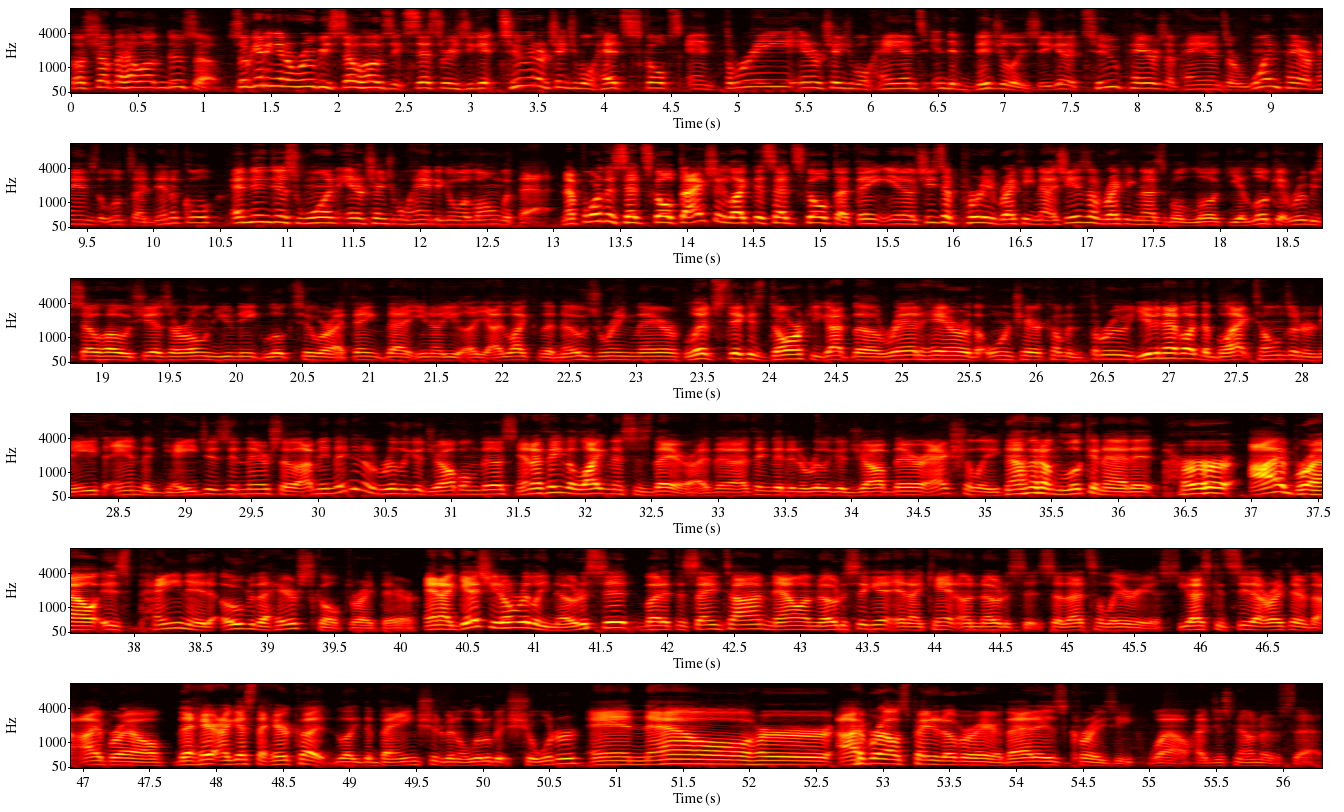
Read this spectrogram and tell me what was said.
So let's shut the hell up and do so. So getting into Ruby Soho's accessories, you get two interchangeable head sculpts and three interchangeable hands individually. So you get a two pairs of hands or one pair of hands that looks identical, and then just one interchangeable hand to go along with that. Now for this head sculpt, I actually like this head sculpt. I think, you know, she's a pretty recognized, she has a recognizable look. You look at Ruby Soho, she has her own unique look to her. I think that, you know, you, I like the nose ring there. Lipstick is dark. You got the red hair or the orange hair coming through. You even have like the black tones underneath and the gauges in there. So, I mean, they did a really good job on this. And I think the likeness is there. I, th I think they did a really good job there. Actually, now that I'm looking at it, her eyebrow is painted over the hair sculpt right there. And I guess you don't really notice it, but at the same time, now I'm noticing it and I can't unnotice it. So that's hilarious. You guys can see that right there. The eyebrow, the hair, I guess the haircut, like the bang should have been a little bit shorter. And now her eyebrow is painted over her hair. That is crazy. Wow, I just now noticed that.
